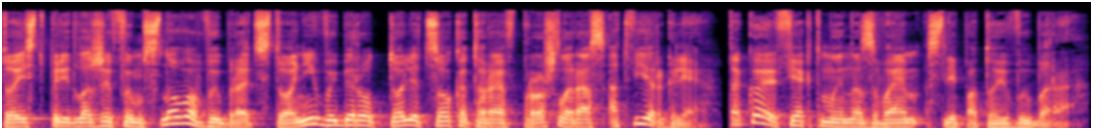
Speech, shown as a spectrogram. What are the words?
То есть, предложив им снова выбрать, то они выберут то лицо, которое в прошлый раз отвергли. Такой эффект мы называем слепотой выбора.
